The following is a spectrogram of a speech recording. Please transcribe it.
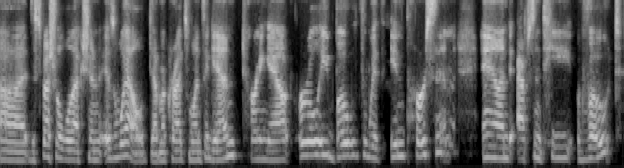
uh, the special election as well. Democrats, once again, turning out early, both with in person and absentee vote.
